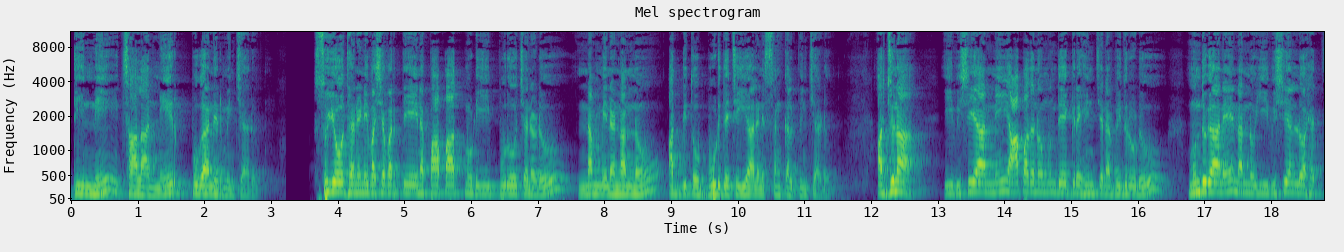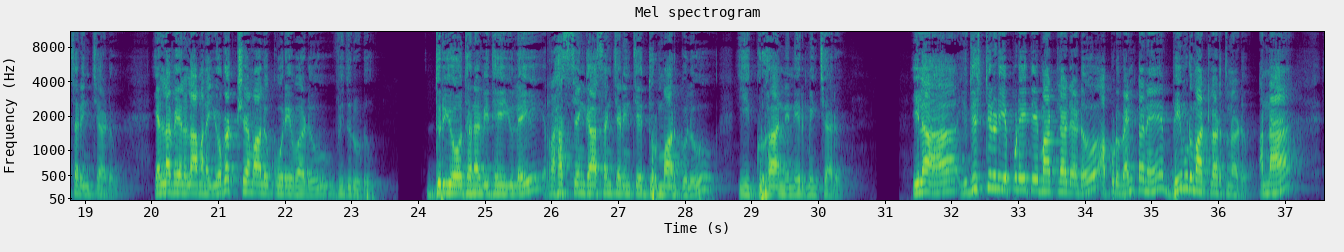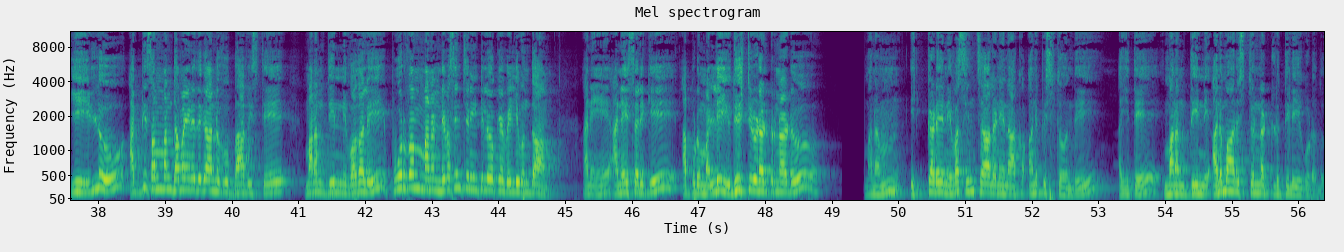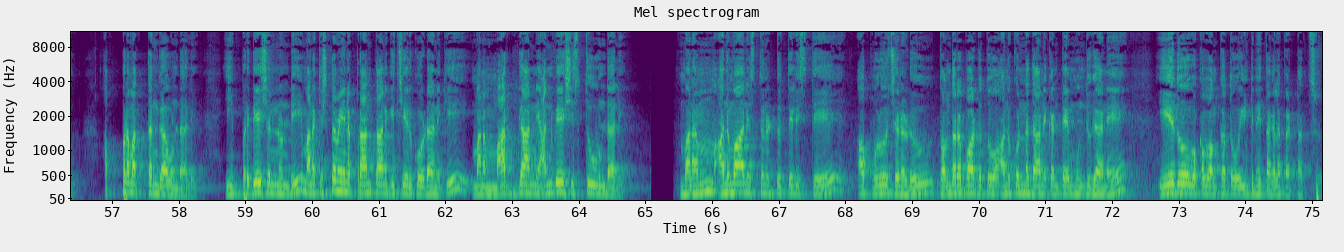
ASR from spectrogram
దీన్ని చాలా నేర్పుగా నిర్మించారు. సుయోధనుని వశవర్తి అయిన పాపాత్ముడి పురోచనుడు నమ్మిన నన్ను అగ్నితో బూడిద చెయ్యాలని సంకల్పించాడు. అర్జున ఈ విషయాన్ని ఆపదను ముందే గ్రహించిన విదురుడు ముందుగానే నన్ను ఈ విషయంలో హెచ్చరించాడు. ఎల్లవేళలా మన యోగక్షేమాలు కోరేవాడు విదురుడు. దుర్యోధన విధేయులై రహస్యంగా సంచరించే దుర్మార్గులు ఈ గృహాన్ని నిర్మించారు. ఇలా యుధిష్ఠిరుడు ఎప్పుడైతే మాట్లాడాడో అప్పుడు వెంటనే భీముడు మాట్లాడుతున్నాడు. అన్నా ఈ ఇల్లు అగ్ని సంబంధమైనదిగా నువ్వు భావిస్తే మనం దీన్ని వదలి పూర్వం మనం నివసించిన ఇంటిలోకి వెళ్ళి ఉందాం అని అనేసరికి అప్పుడు మళ్ళీ యుధిష్ఠిరుడు అంటున్నాడు. మనం ఇక్కడే నివసించాలని నాకు అనిపిస్తోంది. అయితే మనం దీన్ని అనుమానిస్తున్నట్లు తెలియకూడదు. అప్రమత్తంగా ఉండాలి. ఈ ప్రదేశం నుండి మనకిష్టమైన ప్రాంతానికి చేరుకోవడానికి మనం మార్గాన్ని అన్వేషిస్తూ ఉండాలి. మనం అనుమానిస్తున్నట్టు తెలిస్తే ఆ పురోచనుడు తొందరపాటుతో అనుకున్న దానికంటే ముందుగానే ఏదో ఒక వంకతో ఇంటిని తగలపెట్టచ్చు.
